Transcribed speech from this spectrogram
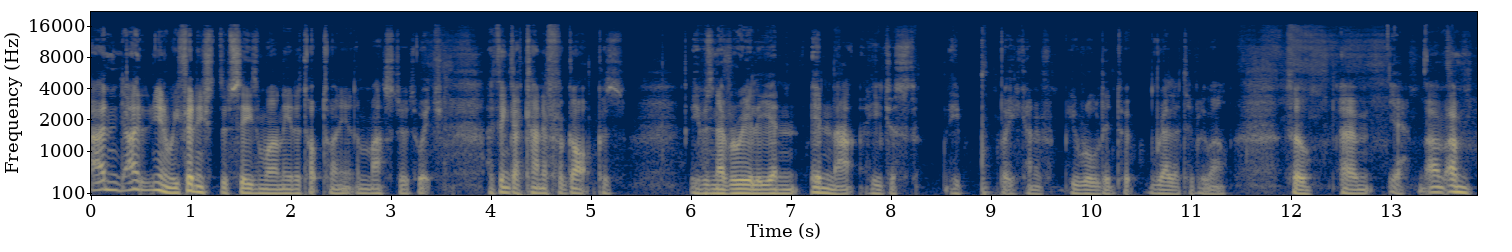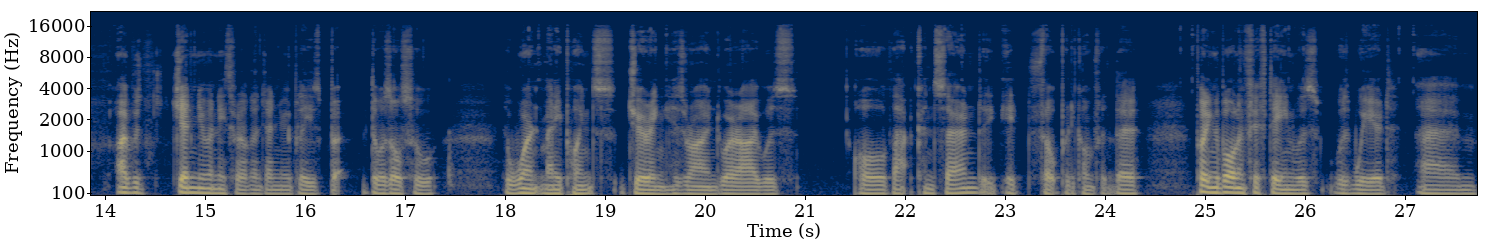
and I, you know, we finished the season well, and he had a top twenty at the Masters, which I think I kind of forgot because he was never really in in that. He just he, but he kind of he rolled into it relatively well. So um, yeah, I'm, I'm I was genuinely thrilled and genuinely pleased, but there was also there weren't many points during his round where I was all that concerned. It, it felt pretty confident. The putting the ball in 15 was was weird. Um,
